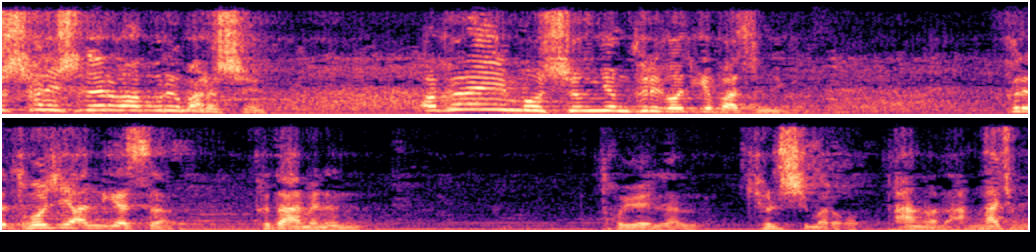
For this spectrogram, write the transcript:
그 산에서 내려와 버려 말았어요. 아 그래 뭐 성령 그래 어떻게 봤습니까? 그래 도저히 안 되겠어. 그 다음에는 토요일 날 결심하라고 빵을 안 가지고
